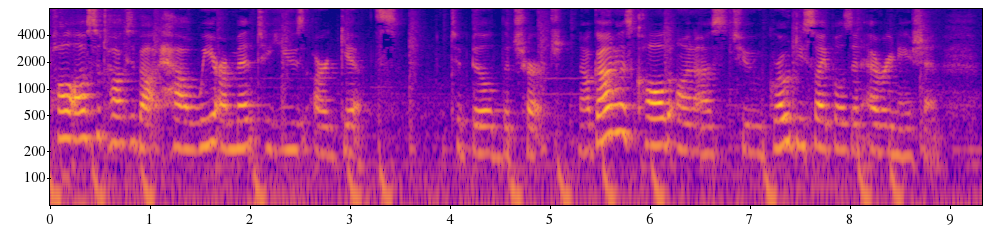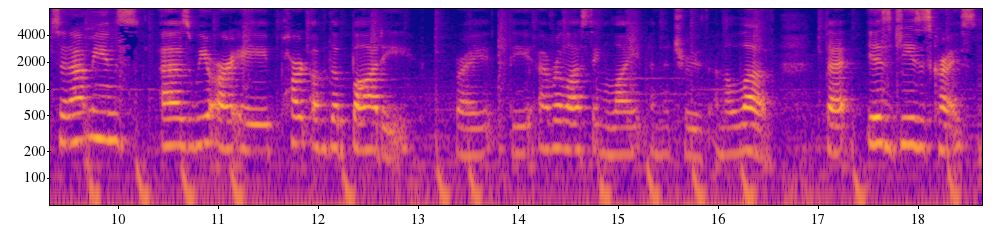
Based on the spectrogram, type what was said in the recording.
Paul also talks about how we are meant to use our gifts to build the church. Now, God has called on us to grow disciples in every nation. So that means as we are a part of the body, right, the everlasting light and the truth and the love that is Jesus Christ,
